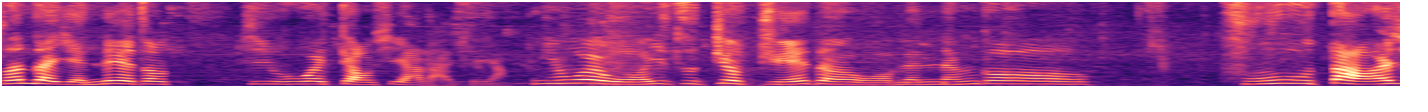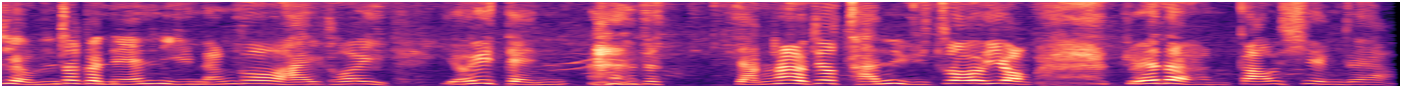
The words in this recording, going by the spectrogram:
真的眼泪都几乎会掉下来这样。因为我一直就觉得我们能够。服务到，而且我们这个年龄能够还可以有一点 讲那个叫残余作用，觉得很高兴这样。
